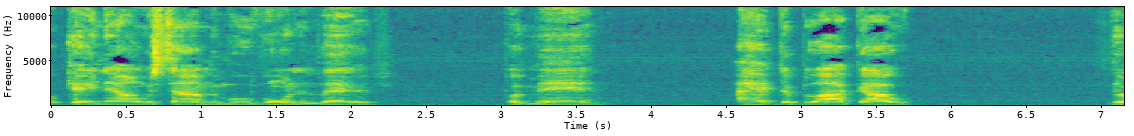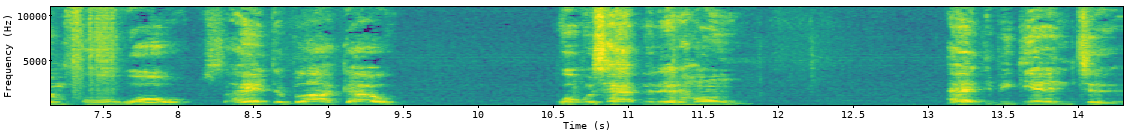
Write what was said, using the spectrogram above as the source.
okay, now it was time to move on and live. But man, I had to block out them four walls. I had to block out what was happening at home. I had to begin to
